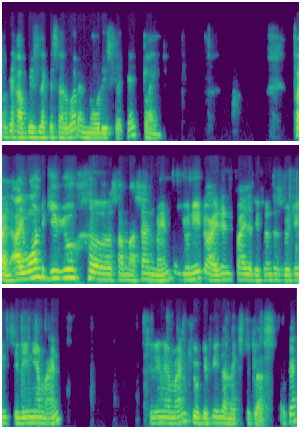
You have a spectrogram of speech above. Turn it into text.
Okay, hub is like a server and node is like a client fine. I want to give you uh, some assignment. You need to identify the differences between selenium and selenium and QTP in the next class. Okay.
